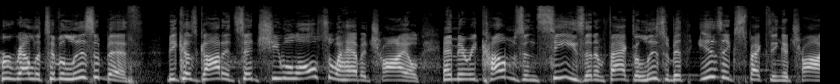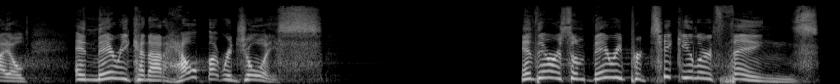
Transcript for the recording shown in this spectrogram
her relative Elizabeth because God had said she will also have a child. And Mary comes and sees that, in fact, Elizabeth is expecting a child. And Mary cannot help but rejoice. And there are some very particular things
